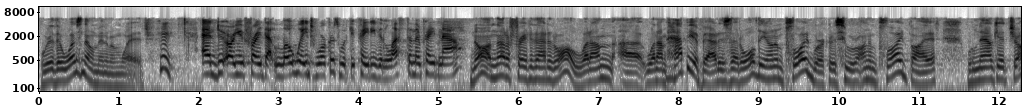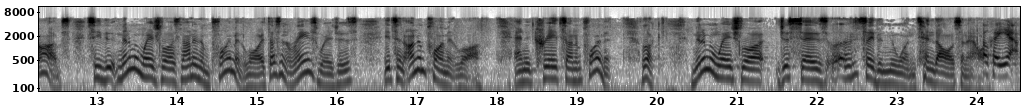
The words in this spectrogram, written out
where there was no minimum wage. Hmm. And do, are you afraid that low-wage workers would get paid even less than they're paid now? No, I'm not afraid of that at all. What I'm, uh, what I'm happy about is that all the unemployed workers who are unemployed by it will now get jobs. See, the minimum wage law is not an employment law. It doesn't raise wages. It's an unemployment law, and it creates unemployment. Look, minimum wage law just says, let's say the new one, $10 an hour. Okay, yeah.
